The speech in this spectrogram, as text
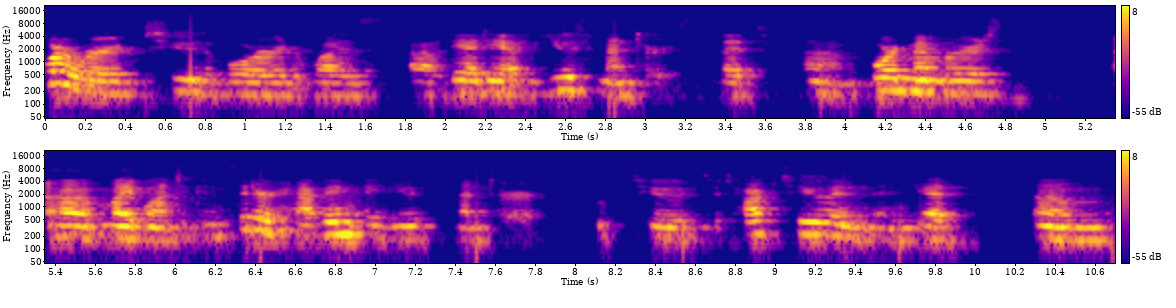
forward to the board was uh, the idea of youth mentors, that um, board members uh, might want to consider having a youth mentor to, to talk to and, and get um,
